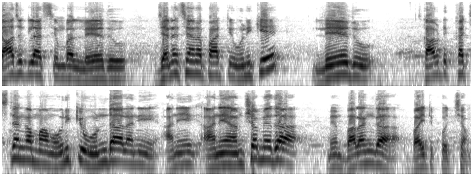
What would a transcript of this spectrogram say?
గాజు గ్లాస్ సింబల్ లేదు. జనసేన పార్టీ ఉనికి లేదు. కాబట్టి ఖచ్చితంగా మా ఉనికి ఉండాలని అనే అనే అంశం మీద మేము బలంగా బయటకు వచ్చాం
